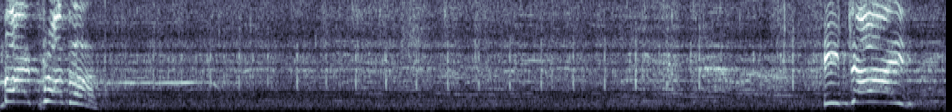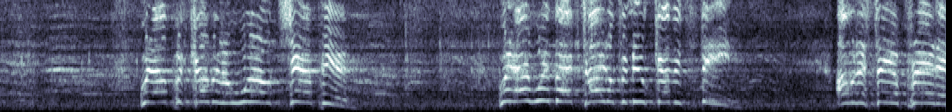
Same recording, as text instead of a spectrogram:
my brother. He died without becoming a world champion. When I win that title from you, Kevin Steen, I'm going to say a prayer to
